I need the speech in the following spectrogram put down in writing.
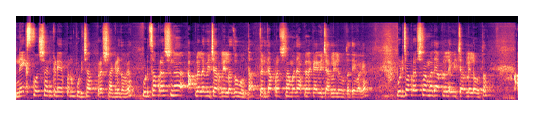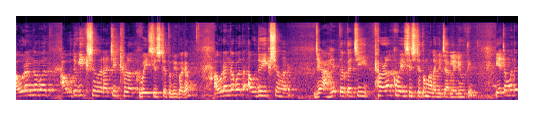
नेक्स्ट क्वेश्चनकडे आपण पुढच्या प्रश्नाकडे जाऊयात. पुढचा प्रश्न आपल्याला विचारलेला जो होता तर त्या प्रश्नामध्ये आपल्याला काय विचारलेलं होतं ते बघा. पुढच्या प्रश्नामध्ये आपल्याला विचारलेलं होतं औरंगाबाद औद्योगिक शहराची ठळक वैशिष्ट्य तुम्ही बघा. औरंगाबाद औद्योगिक शहर जे आहे तर त्याची ठळक वैशिष्ट्ये तुम्हाला विचारलेली होती. याच्यामध्ये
